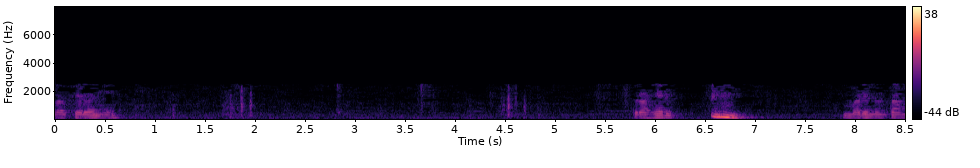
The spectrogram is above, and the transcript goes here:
pelajarannya Terakhir Kemarin tentang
